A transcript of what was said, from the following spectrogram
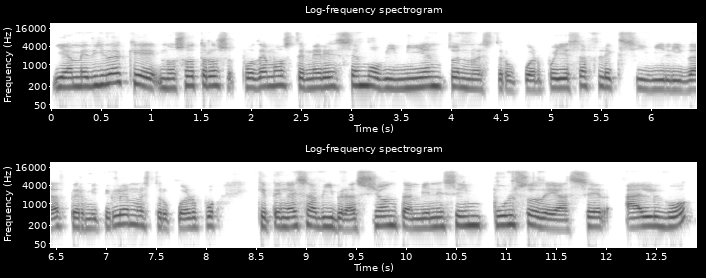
Y a medida que nosotros podemos tener ese movimiento en nuestro cuerpo y esa flexibilidad, permitirle a nuestro cuerpo que tenga esa vibración, también ese impulso de hacer algo,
